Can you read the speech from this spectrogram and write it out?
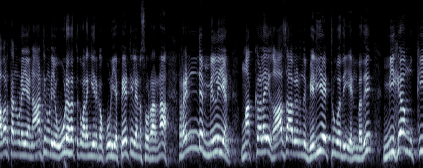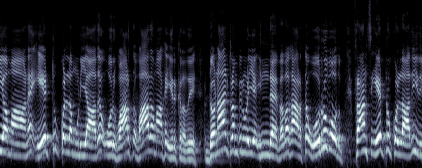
அவர் தன்னுடைய நாட்டினுடைய ஊடகத்துக்கு வழங்கி இருக்கக்கூடிய பேட்டியில் என்ன சொல்றாருன்னா ரெண்டு மில்லியன் மக்களை காசாவிலிருந்து வெளியேற்றுவது என்பது மிக முக்கியமான ஏற்றுக்கொள்ள முடியாத ஒரு வார்த்தை வாதமாக இருக்கிறது. டொனால்ட் ட்ரம்பினுடைய இந்த விவகாரத்தை ஒருபோதும் பிரான்ஸ் ஏற்றுக்கொள்ளாது. இது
